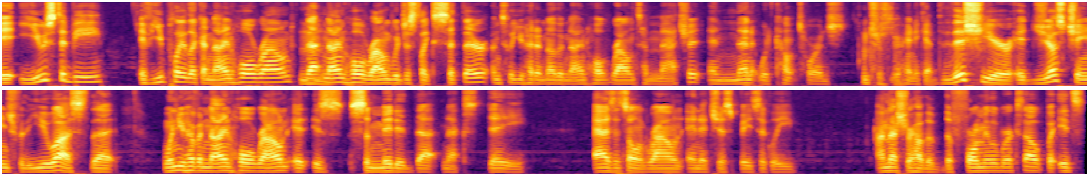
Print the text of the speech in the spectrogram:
It used to be if you played like a nine hole round, that Mhm. nine hole round would just like sit there until you had another nine hole round to match it, and then it would count towards your handicap. This year, it just changed for the U.S. that when you have a nine hole round, it is submitted that next day as its own round, and it just basically, I'm not sure how the the formula works out, but it's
